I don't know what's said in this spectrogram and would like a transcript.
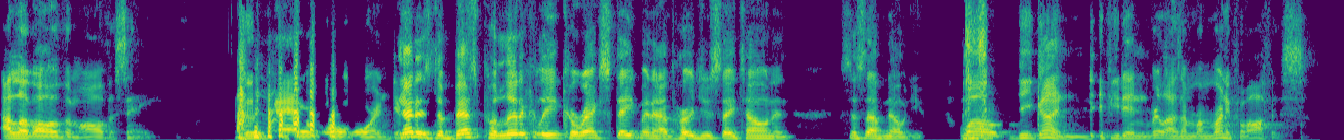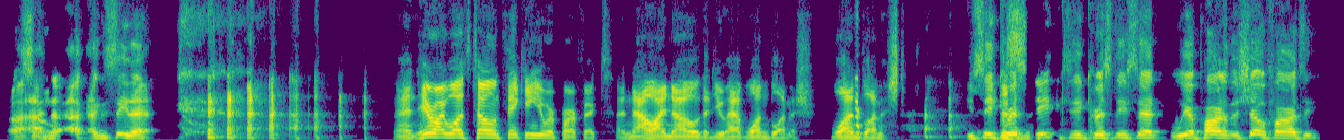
I love all of them all the same. Good, bad, or, or, or indifferent. That is the best politically correct statement I've heard you say, Tone, and since I've known you. Well, D Gunn, if you didn't realize, I'm, I'm running for office. I, So- I, I, I can see that. and here I was, Tone, thinking you were perfect, and now I know that you have one blemish. One blemish. You see, This- Christy, you see, Christy said, We are part of the show, Farzi.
